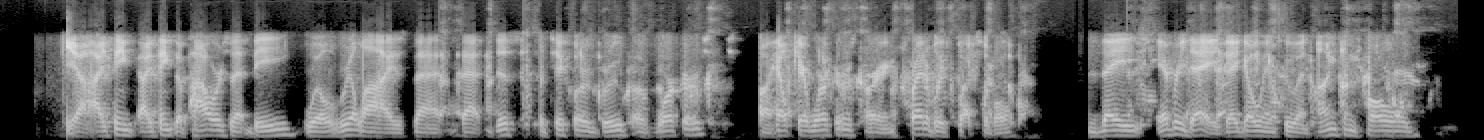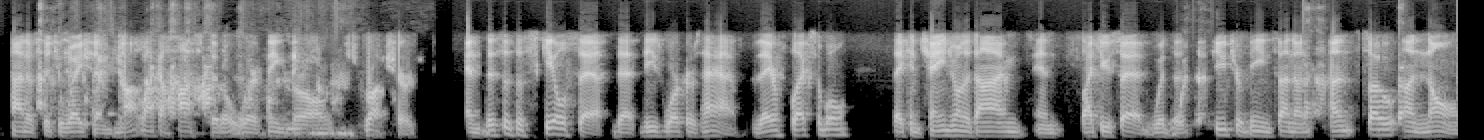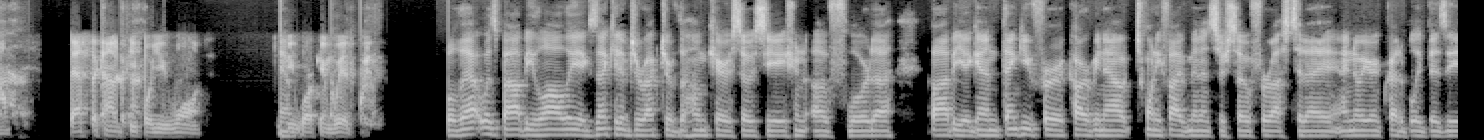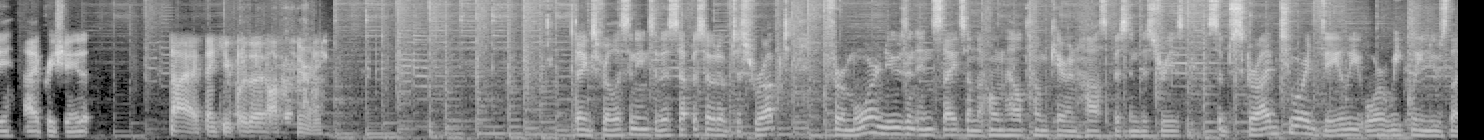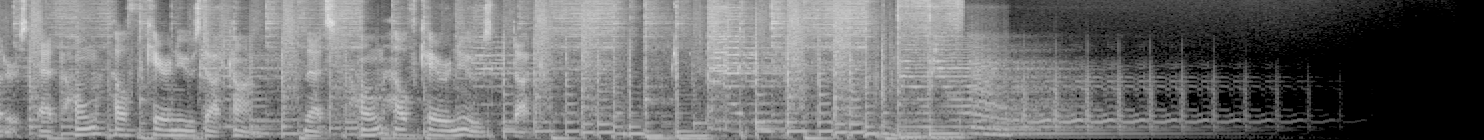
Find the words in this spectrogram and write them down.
Yeah, I think I think the powers that be will realize that that this particular group of workers, uh, healthcare workers, are incredibly flexible. They every day they go into an uncontrolled kind of situation, not like a hospital where things are all structured. And this is a skill set that these workers have. They're flexible. They can change on a dime. And like you said, with the future being so, un- un- so unknown, that's the kind of people you want to be working with. Well, that was Bobby Lolley, Executive Director of the Home Care Association of Florida. Bobby, again, thank you for carving out 25 minutes or so for us today. I know you're incredibly busy. I appreciate it. Hi, thank you for the opportunity. Thanks for listening to this episode of Disrupt. For more news and insights on the home health, home care, and hospice industries, subscribe to our daily or weekly newsletters at homehealthcarenews.com. That's homehealthcarenews.com.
